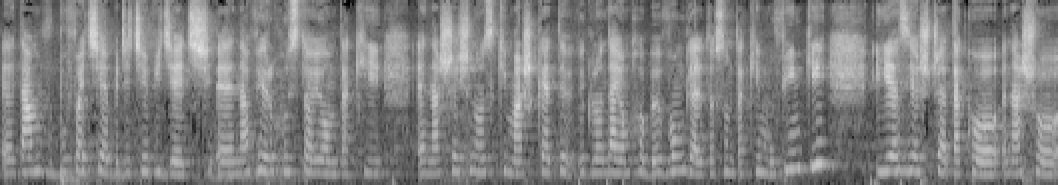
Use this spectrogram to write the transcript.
E, tam w bufecie będziecie widzieć, na wierchu stoją takie nasze śląskie maszkety, wyglądają choby wągiel, to są takie mufinki. I jest jeszcze tako naszo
